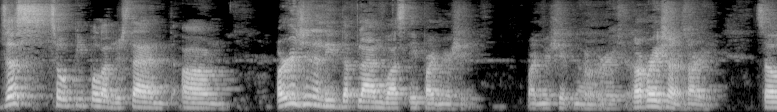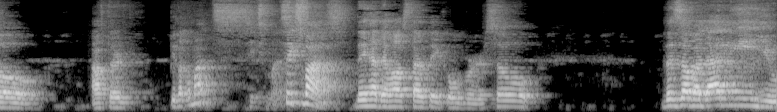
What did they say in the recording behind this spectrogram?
just so people understand, um, originally the plan was a partnership. Partnership no Corporation. corporation, sorry. So, after pila ka months? Six months. Six months, they had a hostile takeover. So, the Zabadani, you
